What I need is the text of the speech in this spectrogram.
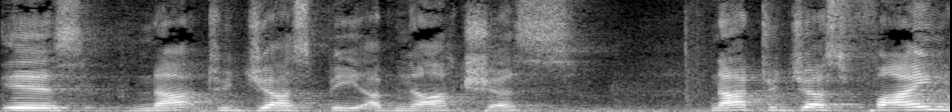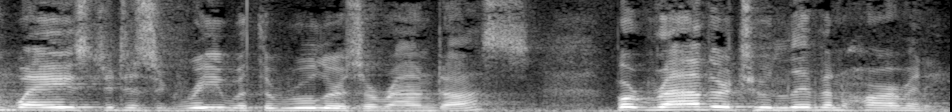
is not to just be obnoxious, not to just find ways to disagree with the rulers around us, but rather to live in harmony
